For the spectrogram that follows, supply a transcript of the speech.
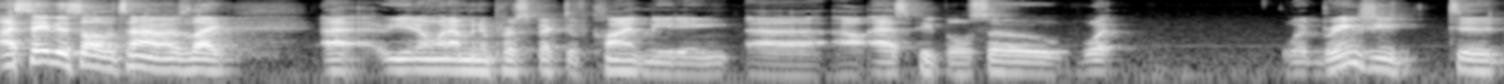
I say this all the time. I was like, uh, you know, when I'm in a prospective client meeting, uh, I'll ask people, so what what brings you to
